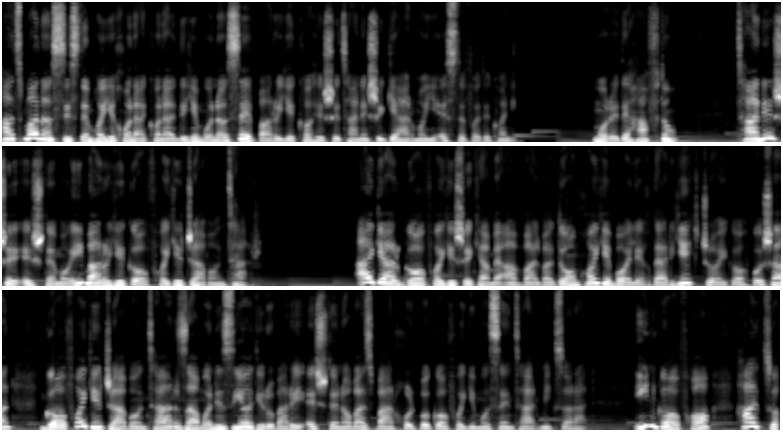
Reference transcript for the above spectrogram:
حتما از سیستم های خنک کننده مناسب برای کاهش تنش گرمایی استفاده کنید. مورد هفتم تنش اجتماعی برای گاوهای جوانتر اگر گاوهای شکم اول و دامهای بالغ در یک جایگاه باشند، گاوهای جوانتر زمان زیادی رو برای اجتناب از برخورد با گاوهای مسنتر می‌گذارند. این گاوها حتی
